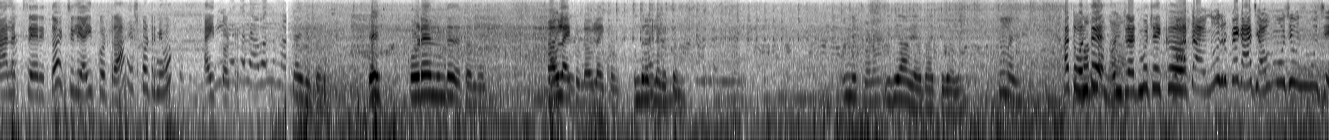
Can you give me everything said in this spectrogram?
ನಾಲ್ಕು ಸೇರಿತ್ತು. ಆ್ಯಕ್ಚುಲಿ ಐದು ಕೊಟ್ರಾ? ಎಷ್ಟು ಕೊಟ್ರಿ ನೀವು? ಐದು ಕೊಟ್ರು. ಮುಂದೆ ತಂದು. ಅವ್ಲು ಹಾಯ್ಕೊಂಡು ಅವ್ಲು ಹಾಯ್ಕೊಂಡು ಒಂದು ಇಟ್ಕೋಣ. ಇದು ಯಾವ ಯಾವ್ದು ಹಾಕಿದಲ್ಲ ಅದು ಒಂದೇ ಒಂದು ಎರಡು ಮೂಜೈಕ್ ನೂರು ರೂಪಾಯಿಗೆ ಆಜಿ ಅವು ಮೂಜಿ ಒಂದು ಮೂಜಿ.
